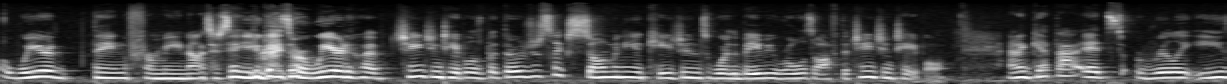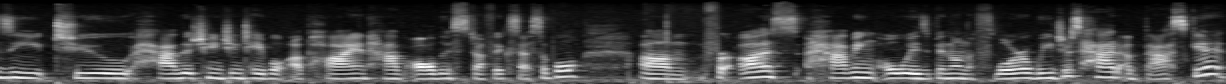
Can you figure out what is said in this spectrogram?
a weird thing for me not to say you guys are weird who have changing tables but there were just like so many occasions where the baby rolls off the changing table and I get that it's really easy to have the changing table up high and have all this stuff accessible. Um, for us, having always been on the floor, we just had a basket,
